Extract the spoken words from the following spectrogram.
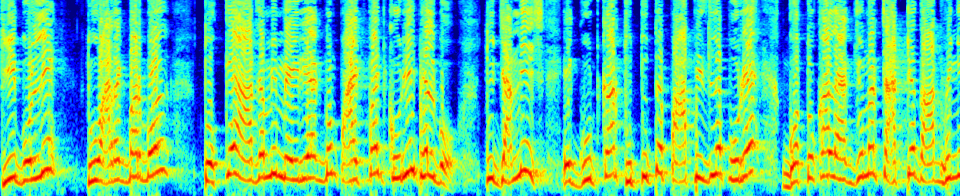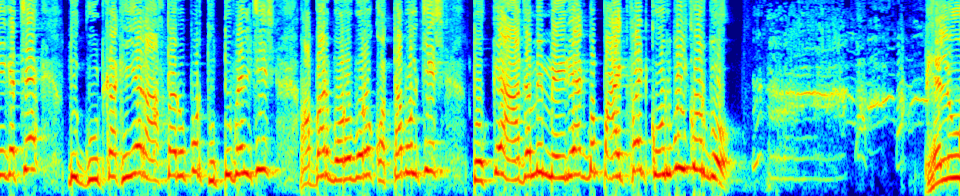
কি বললি? তুই আরেকবার বল। তোকে আজ আমি মেরে একদম পাইট পাইট করিয়ে ফেলব। তুই জানিস, এই গুটকার থুতুতে পা পিছলে পড়ে গতকাল একজনের চারটে দাঁত ভেঙে গেছে। তুই গুটকা খেয়ে রাস্তার উপর থুতু ফেলছিস, আবার বড় বড় কথা বলছিস, তোকে আজ আমি মেরে একদম পাইট ফাইট করবই করব। Value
